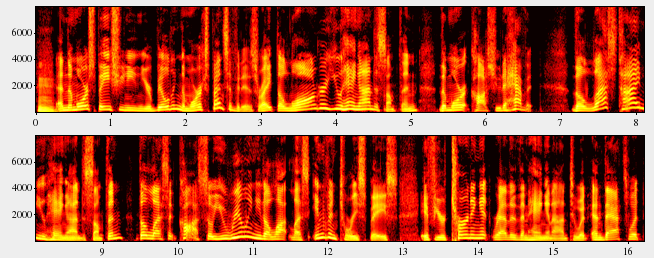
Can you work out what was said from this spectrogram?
Mm. And the more space you need in your building, the more expensive it is, right? The longer you hang on to something, the more it costs you to have it. The less time you hang on to something, the less it costs. So you really need a lot less inventory space if you're turning it rather than hanging on to it. And that's what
